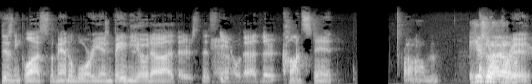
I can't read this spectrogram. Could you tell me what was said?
Disney Plus, The Mandalorian, Baby Yoda. There's this, yeah. you know, the the constant. Um, Here's what I don't like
